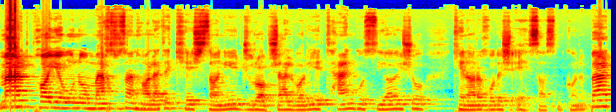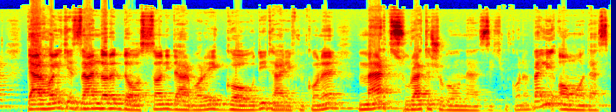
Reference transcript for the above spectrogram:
مرد پای اونو مخصوصا حالت کشسانی جوراب شلواری تنگ و سیاهش و کنار خودش احساس می‌کنه. بعد در حالی که زن داره داستانی درباره گاودی تعریف می‌کنه مرد صورتش رو به اون نزدیک می‌کنه. ولی آماده است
